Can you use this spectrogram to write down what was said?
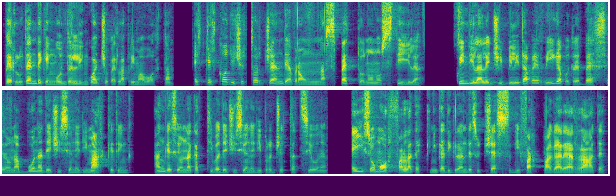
per l'utente che incontra il linguaggio per la prima volta, è che il codice sorgente avrà un aspetto non ostile. Quindi la leggibilità per riga potrebbe essere una buona decisione di marketing, anche se è una cattiva decisione di progettazione. è isomorfa alla tecnica di grande successo di far pagare a rate.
